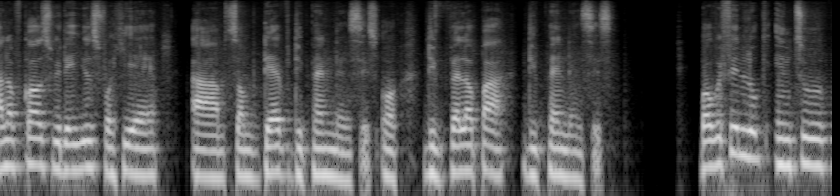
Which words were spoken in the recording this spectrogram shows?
And of course we they use for here um, some dev dependencies or developer dependencies. But we look into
